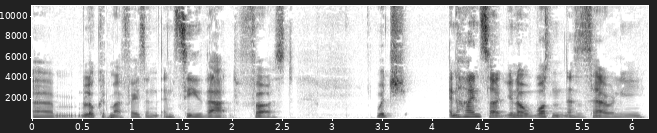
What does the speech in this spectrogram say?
um, look at my face and, and see that first, which in hindsight, you know, wasn't necessarily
